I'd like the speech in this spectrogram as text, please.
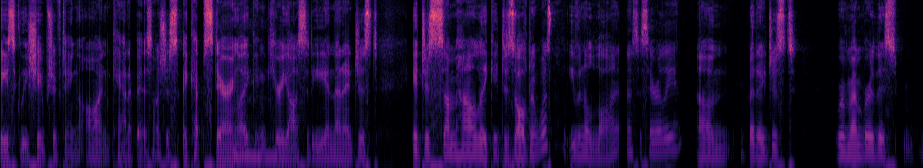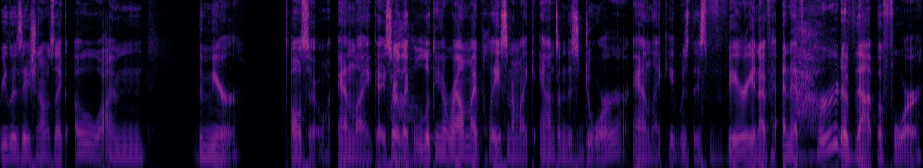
basically shape-shifting on cannabis i was just i kept staring like in Mm. curiosity and then i just it just somehow like it dissolved. And it wasn't even a lot necessarily um but i just remember this realization. I was like oh i'm the mirror also. And like i started like looking around my place and i'm like and i'm this door. And like it was this very and i've and i've heard of that before.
